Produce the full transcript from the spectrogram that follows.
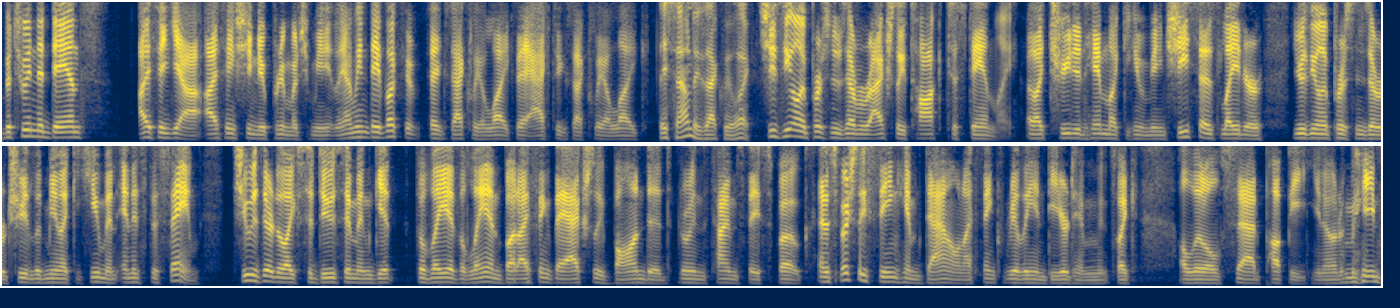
Between the dance, I think yeah, I think she knew pretty much immediately. I mean, they look exactly alike. They act exactly alike. They sound exactly alike. She's the only person who's ever actually talked to Stanley, like treated him like a human being. She says later, "You're the only person who's ever treated me like a human," and it's the same. She was there to like seduce him and get the lay of the land, but I think they actually bonded during the times they spoke, and especially seeing him down, I think really endeared him. It's like a little sad puppy, you know what I mean?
